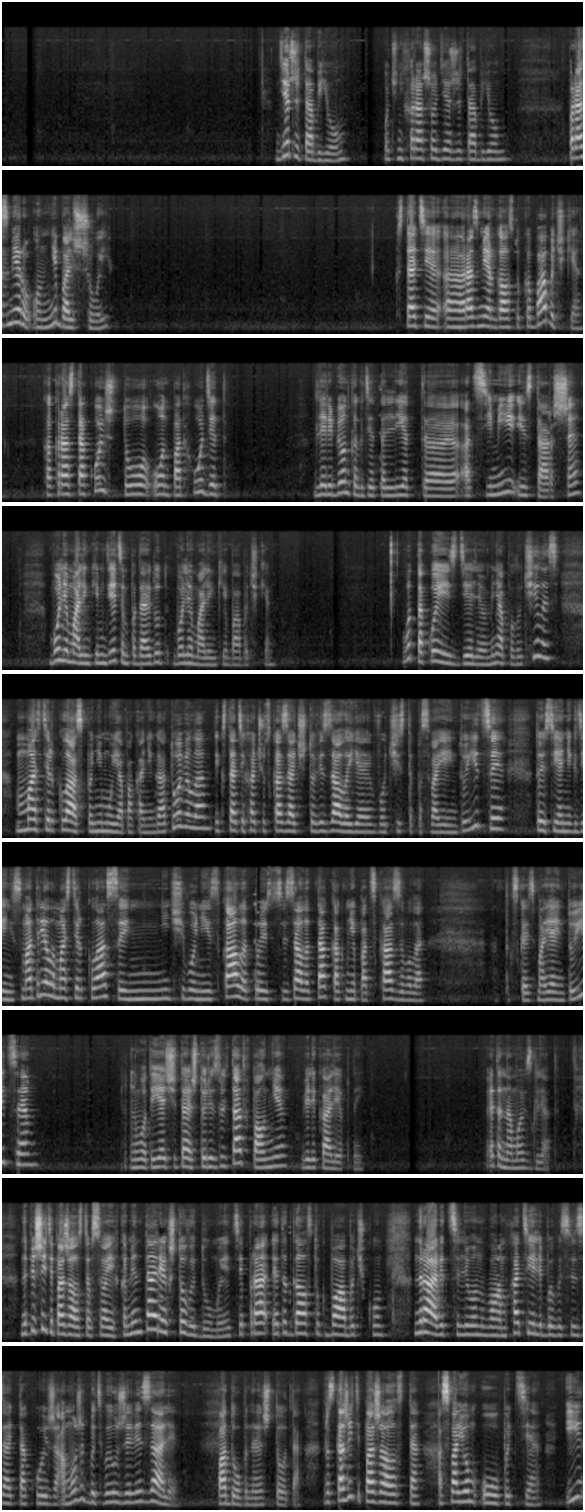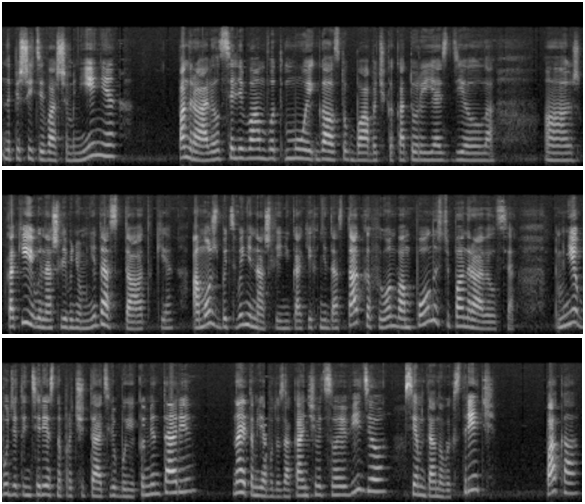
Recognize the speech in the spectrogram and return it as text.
Держит объем, очень хорошо держит объем. По размеру он небольшой. Кстати, э, размер галстука бабочки как раз такой, что он подходит для ребенка где-то лет э, от 7 и старше. Более маленьким детям подойдут более маленькие бабочки. Вот такое изделие у меня получилось. Мастер-класс по нему я пока не готовила. И, кстати, хочу сказать, что вязала я его чисто по своей интуиции. То есть я нигде не смотрела мастер-классы, ничего не искала. То есть вязала так, как мне подсказывала сказать, моя интуиция. Вот, и я считаю, что результат вполне великолепный. Это на мой взгляд. Напишите, пожалуйста, в своих комментариях, что вы думаете про этот галстук-бабочку. Нравится ли он вам? Хотели бы вы связать такой же? А может быть, вы уже вязали подобное что-то? Расскажите, пожалуйста, о своем опыте и напишите ваше мнение понравился ли вам вот мой галстук-бабочка, который я сделала, а, какие вы нашли в нем недостатки, а может быть вы не нашли никаких недостатков и он вам полностью понравился. Мне будет интересно прочитать любые комментарии. На этом я буду заканчивать свое видео. Всем до новых встреч. Пока!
